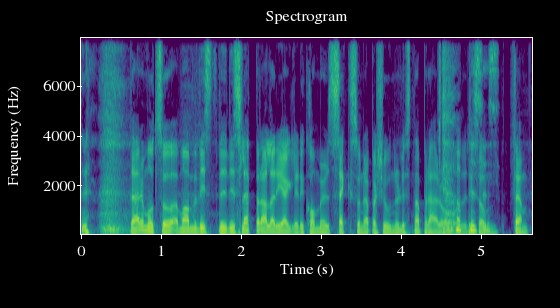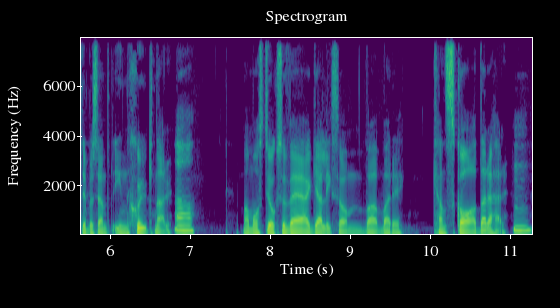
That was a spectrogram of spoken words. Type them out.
Däremot så, ja, men visst, vi, vi släpper alla regler. Det kommer 600 personer att lyssna på det här och liksom precis. 50% insjuknar. Ja. Man måste ju också väga liksom vad, vad det kan skada det här. Mm.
